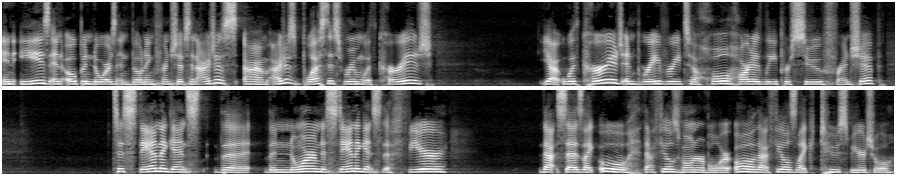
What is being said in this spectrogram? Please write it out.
an ease and open doors and building friendships. And I just um, I just bless this room with courage. Yeah, with courage and bravery to wholeheartedly pursue friendship, to stand against the the norm, to stand against the fear that says like, oh, that feels vulnerable, or oh, that feels like too spiritual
